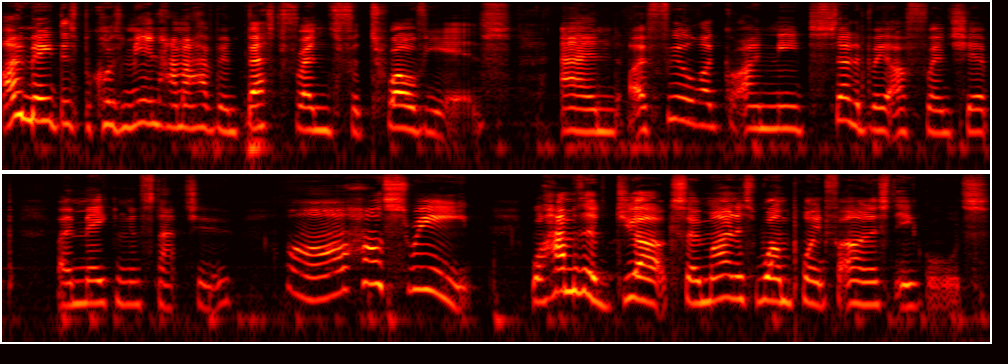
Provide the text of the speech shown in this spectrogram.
I made this because me and Hammer have been best friends for 12 years. And I feel like I need to celebrate our friendship by making a statue. Aw, how sweet. Well, Hammer's a jerk, so minus one point for Ernest Eagles.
